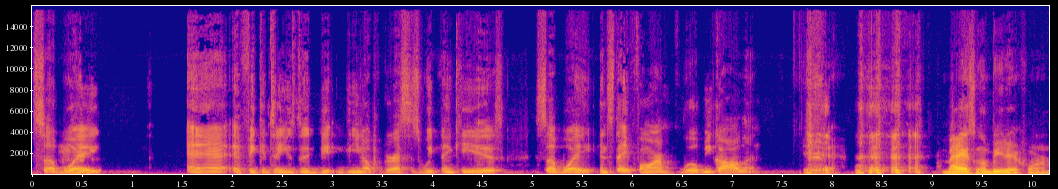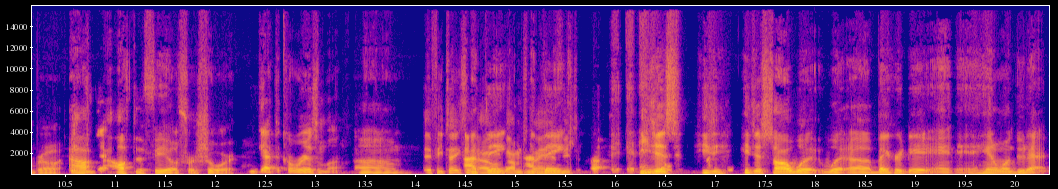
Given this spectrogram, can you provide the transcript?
Subway, Mm-hmm. and if he continues to be, you know, progress as we think he is, Subway and State Farm will be calling. Yeah, bag's gonna be there for him, bro. Out, yeah. off the field for sure. he got the charisma. Um, if he takes it, I I think- I'm I saying if think- he- Uh, it- it he just he he just saw what what uh Baker did, and, and he didn't want to do that.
